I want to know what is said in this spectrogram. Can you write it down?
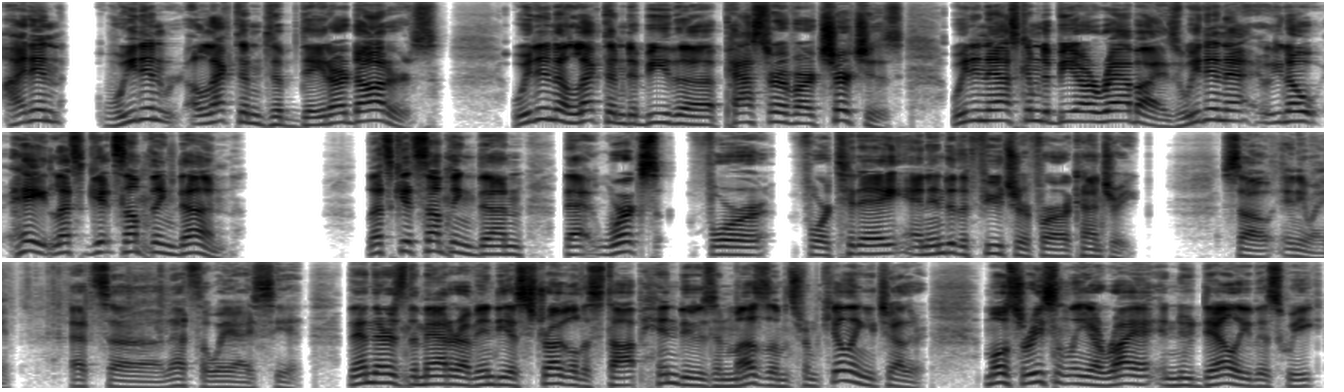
I didn't. We didn't elect him to date our daughters. We didn't elect him to be the pastor of our churches. We didn't ask him to be our rabbis. We didn't, you know, hey, let's get something done. Let's get something done that works for for today and into the future for our country. So anyway, that's uh, that's the way I see it. Then there's the matter of India's struggle to stop Hindus and Muslims from killing each other. Most recently, a riot in New Delhi this week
